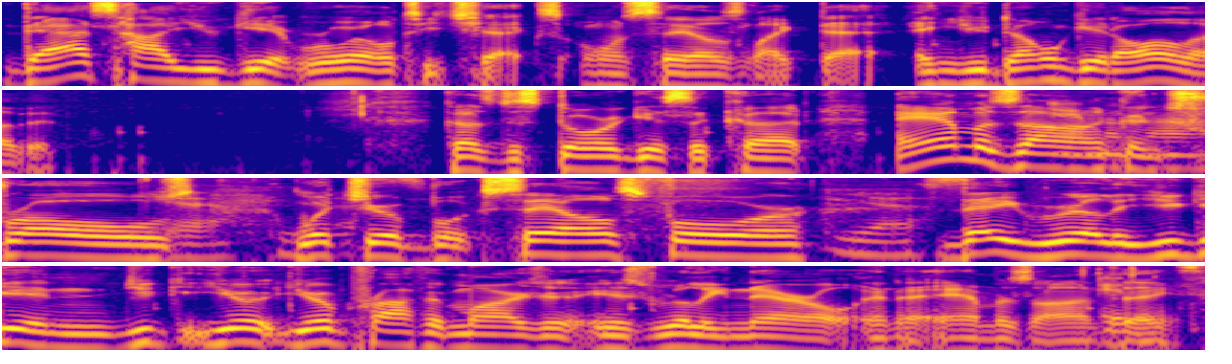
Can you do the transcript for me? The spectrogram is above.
That's how you get royalty checks on sales like that and you don't get all of it because the store gets a cut. Amazon, Amazon. controls Yeah. what Yes. your book sells for. Yes. They really you getting you your your profit margin is really narrow in an Amazon It thing. is.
